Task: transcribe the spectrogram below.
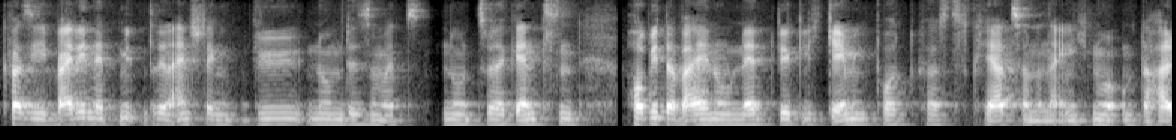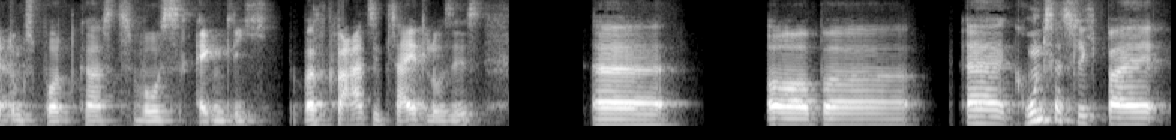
quasi, weil ich nicht mittendrin einsteigen will, nur um das nochmal nur zu ergänzen, habe ich dabei noch nicht wirklich Gaming-Podcasts gehört, sondern eigentlich nur Unterhaltungspodcasts, wo es eigentlich, was quasi zeitlos ist. Äh, aber äh, grundsätzlich bei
